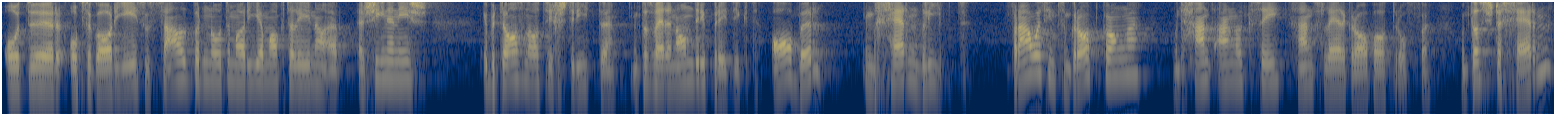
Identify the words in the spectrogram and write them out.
oder ob sogar Jesus selber noch der Maria Magdalena erschienen ist. Über das lässt sich streiten. Und das wäre eine andere Predigt. Aber im Kern bleibt. Frauen sind zum Grab gegangen und haben Engel gesehen, haben das leere Grab angetroffen. Und das ist der Kern.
